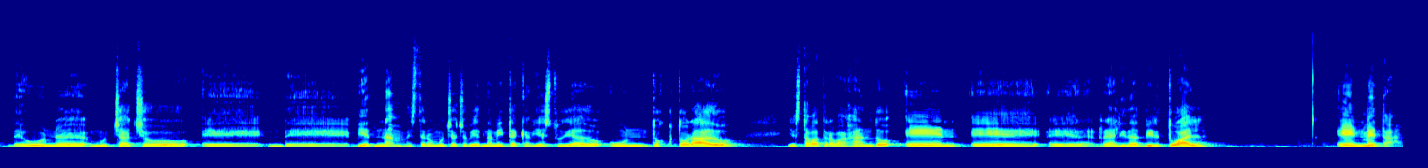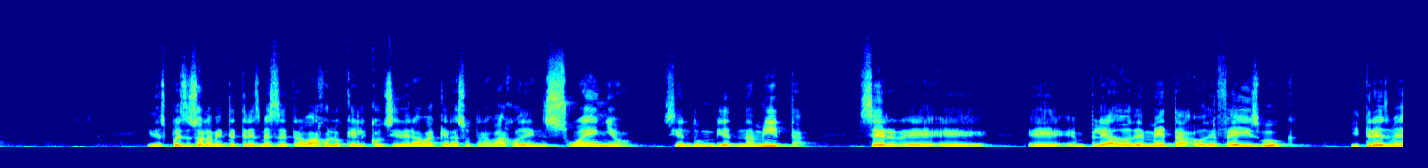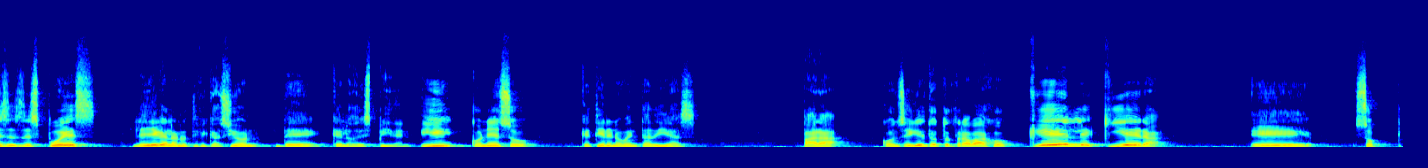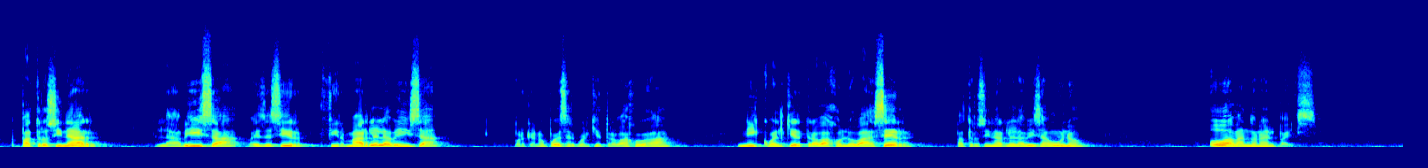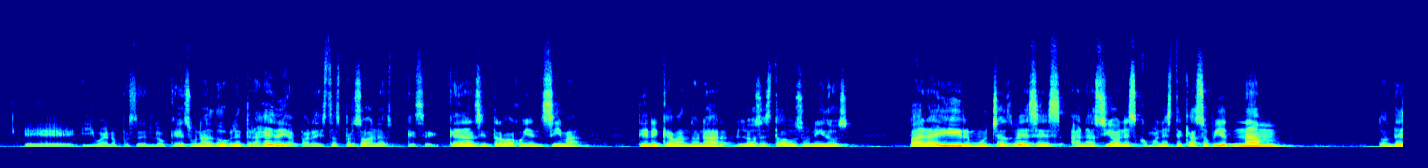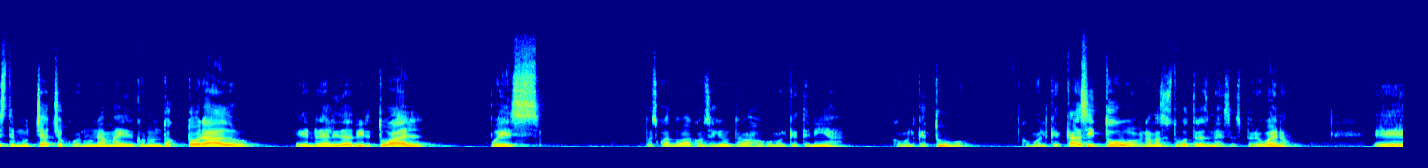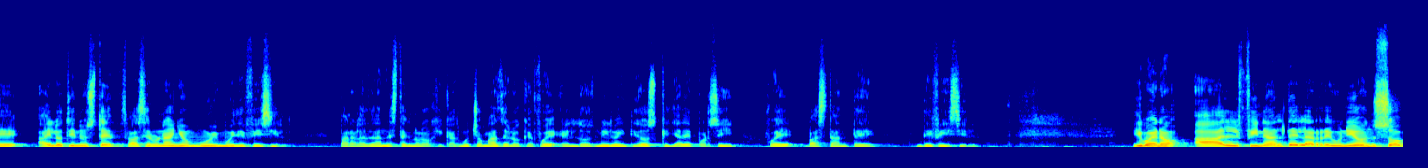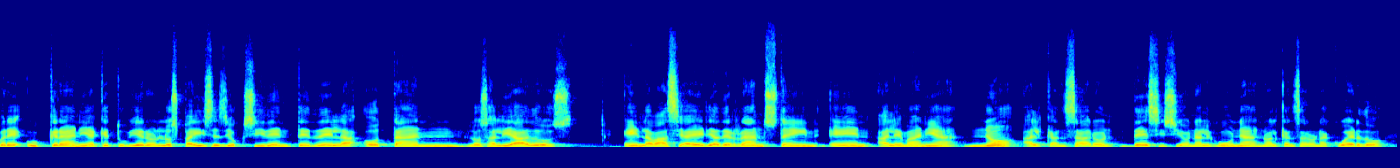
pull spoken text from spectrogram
de un eh, muchacho eh, de Vietnam. Este era un muchacho vietnamita que había estudiado un doctorado y estaba trabajando en eh, realidad virtual en Meta. Y después de solamente tres meses de trabajo, lo que él consideraba que era su trabajo de ensueño, siendo un vietnamita, ser empleado de Meta o de Facebook, y tres meses después le llega la notificación de que lo despiden. Y con eso, que tiene 90 días para conseguir otro trabajo que le quiera eh, patrocinar la visa, es decir, firmarle la visa, porque no puede ser cualquier trabajo, ¿va? Ni cualquier trabajo lo va a hacer, patrocinarle la visa a uno, o abandonar el país. Eh, y bueno, pues lo que es una doble tragedia para estas personas que se quedan sin trabajo y encima tienen que abandonar los Estados Unidos para ir muchas veces a naciones, como en este caso Vietnam, donde este muchacho con, una, con un doctorado en realidad virtual, pues, pues cuándo va a conseguir un trabajo como el que tenía, como el que tuvo, como el que casi tuvo, nada más estuvo tres meses, pero bueno, eh, ahí lo tiene usted. Va a ser un año muy, muy difícil para las grandes tecnológicas, mucho más de lo que fue el 2022, que ya de por sí fue bastante difícil. Y bueno, al final de la reunión sobre Ucrania que tuvieron los países de Occidente de la OTAN, los aliados en la base aérea de Ramstein en Alemania, no alcanzaron decisión alguna, no alcanzaron acuerdo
